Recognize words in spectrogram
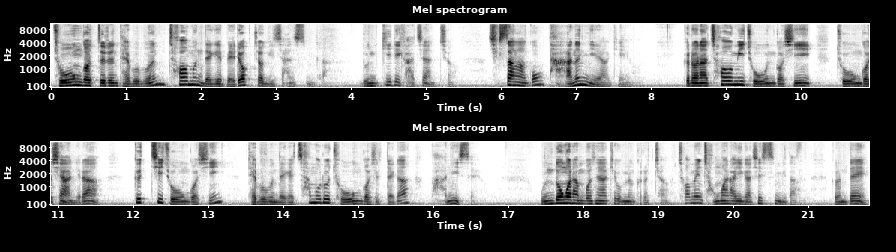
좋은 것들은 대부분 처음은 내게 매력적이지 않습니다. 눈길이 가지 않죠. 식상하고 다 아는 이야기예요. 그러나 처음이 좋은 것이 좋은 것이 아니라 끝이 좋은 것이 대부분 내게 참으로 좋은 것일 때가 많이 있어요. 운동을 한번 생각해 보면 그렇죠. 처음엔 정말 하기가 싫습니다. 그런데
